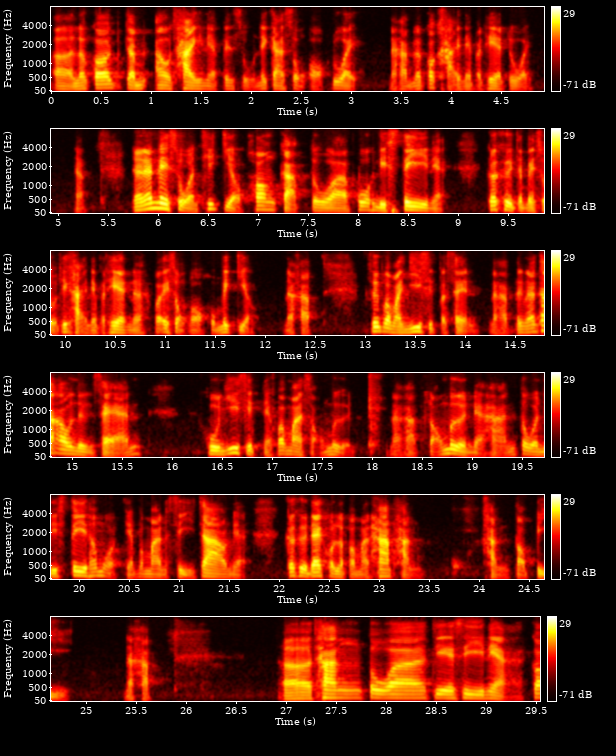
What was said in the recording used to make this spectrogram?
เอ่อแล้วก็จะเอาไทยเนี่ยเป็นศูนย์ในการส่งออกด้วยนะครับแล้วก็ขายในประเทศด้วยนะครับดังนั้นในส่วนที่เกี่ยวข้องกับตัวพวกดิสตี้เนี่ยก็คือจะเป็นส่วนที่ขายในประเทศนะเพราะไอ้ส่งออกคงไม่เกี่ยวนะครับซึ่งประมาณ 20%นะครับดังนั้นถ้าเอา 1 0 0 0 0แสน คูณ 20เนี่ยประมาณ 20,000นะครับ20,000เนี่ยหารตัวดิสตี้ทั้งหมดเนี่ยประมาณ 4 เจ้าเนี่ยก็คือได้คนละประมาณ 5,000 คันต่อปีนะครับทางตัว GAC เนี่ยก็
